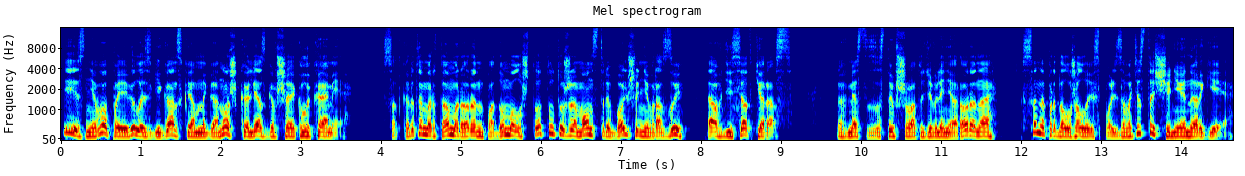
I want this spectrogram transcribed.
и из него появилась гигантская многоножка, лязгавшая клыками. С открытым ртом Рорен подумал, что тут уже монстры больше не в разы, а в десятки раз. Вместо застывшего от удивления Рорена, Сэна продолжала использовать истощение энергии.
